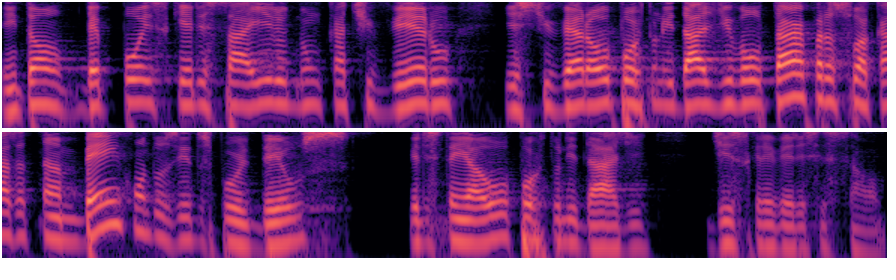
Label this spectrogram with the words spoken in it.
então, depois que eles saíram de um cativeiro, estiveram a oportunidade de voltar para sua casa, também conduzidos por Deus, eles têm a oportunidade de escrever esse salmo.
